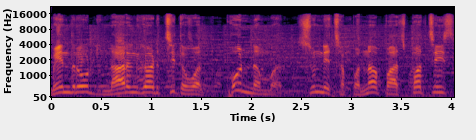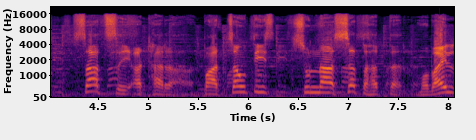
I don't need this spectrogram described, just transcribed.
main road Narayangadh Chitwan. Phone number शून्य छप्पन्न पाँच पच्चिस सात सय अठार पाँच चौतिस शून्य सतहत्तर मोबाइल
